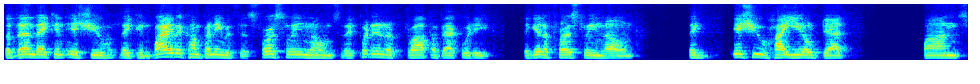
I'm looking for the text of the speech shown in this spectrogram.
But then they can issue, they can buy the company with this first lien loan. So they put in a drop of equity, they get a first lien loan, they issue high yield debt bonds,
